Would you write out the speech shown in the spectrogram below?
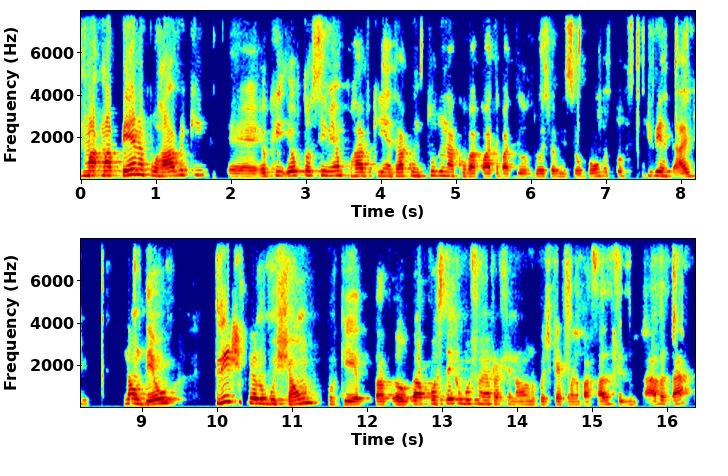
uma, uma pena para o Havrick. É, eu, que, eu torci mesmo para o Havrick entrar com tudo na curva 4 e bater os dois para vencer o bom, mas torci de verdade. Não deu. Triste pelo Buchão, porque eu, eu apostei que o Buchão ia para a final no podcast semana passada, vocês não estavam, tá?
